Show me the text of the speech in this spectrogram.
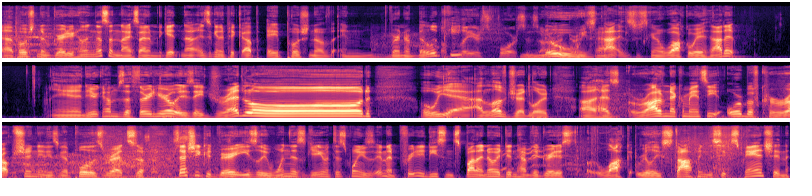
uh, Potion of Greater Healing. That's a nice item to get. Now, is he going to pick up a Potion of Invulnerability? No, he's not. He's just going to walk away without it. And here comes the third hero. It is a Dreadlord. Oh yeah, I love Dreadlord. Uh, has Rod of Necromancy, Orb of Corruption, and he's going to pull his red. So Cechi could very easily win this game at this point. He's in a pretty decent spot. I know he didn't have the greatest luck really stopping this expansion,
